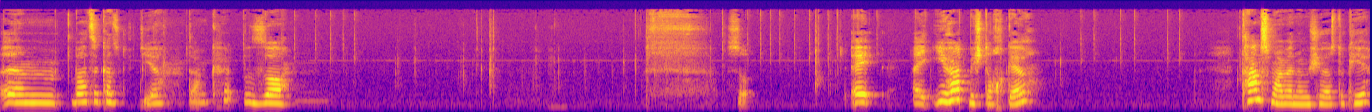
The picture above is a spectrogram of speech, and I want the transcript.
Ähm, warte, kannst du dir. Danke. So. So. Ey, ey, ihr hört mich doch, gell? Tanz mal, wenn du mich hörst, okay?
